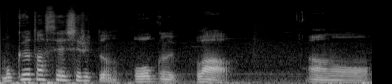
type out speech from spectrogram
目標達成してる人の多くは、あの、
